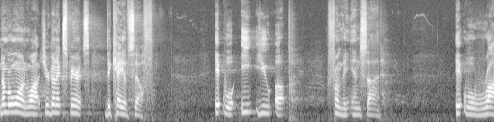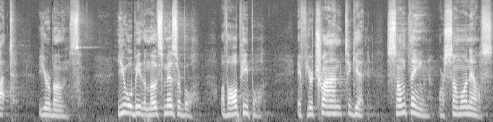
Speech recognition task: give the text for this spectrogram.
number one, watch, you're gonna experience decay of self. It will eat you up from the inside. it will rot your bones. You will be the most miserable of all people if you're trying to get something or someone else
